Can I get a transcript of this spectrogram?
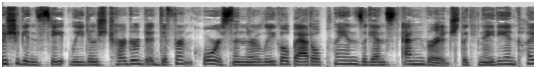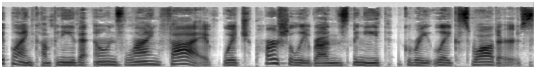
Michigan state leaders chartered a different course in their legal battle plans against Enbridge, the Canadian pipeline company that owns Line 5, which partially runs beneath Great Lakes waters.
